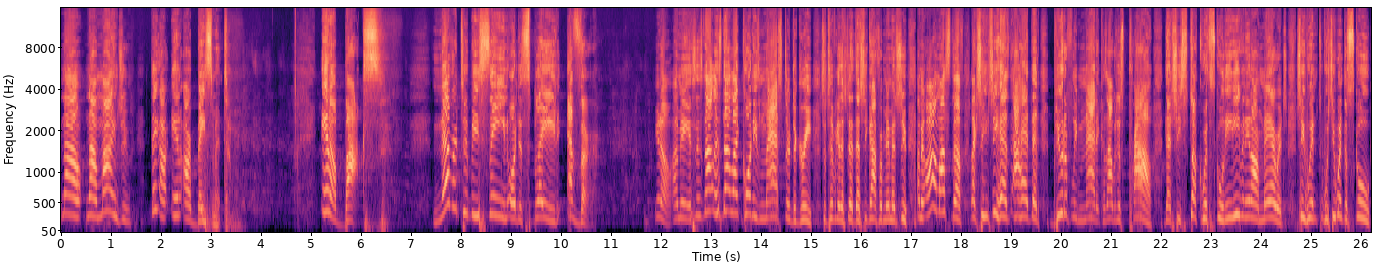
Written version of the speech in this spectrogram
Now, now, mind you, they are in our basement, in a box, never to be seen or displayed ever. You know, I mean, it's, it's, not, it's not like Courtney's master degree certificate that, that she got from MSU. I mean, all my stuff, like she, she has, I had that beautifully matted because I was just proud that she stuck with school. Even in our marriage, she went, she went to school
